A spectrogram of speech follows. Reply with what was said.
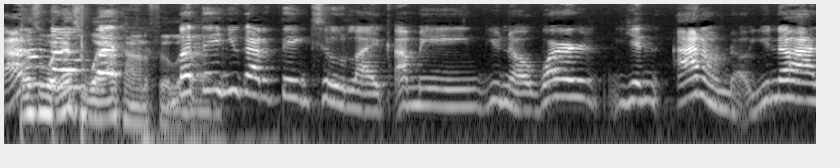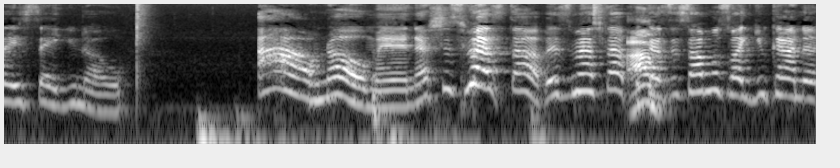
I That's don't what know, that's the way I kind of feel But then it. you got to think too, like I mean, you know, word. You, I don't know. You know how they say, you know, I don't know, man. That's just messed up. It's messed up because it's almost like you kind of.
